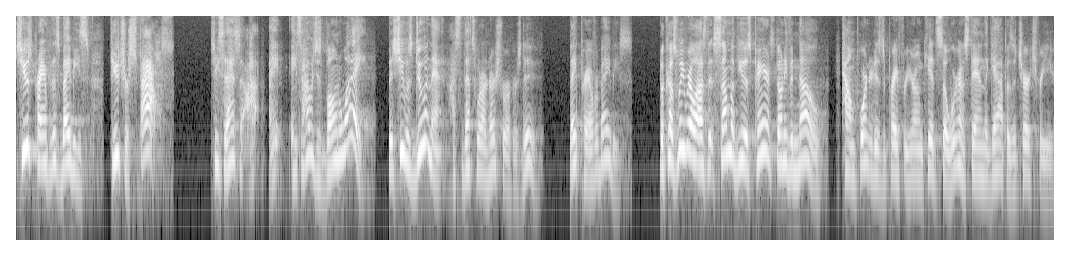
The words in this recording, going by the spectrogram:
She was praying for this baby's future spouse. She said, that's, I, I, I was just blown away that she was doing that. I said, that's what our nursery workers do. They pray over babies. Because we realize that some of you as parents don't even know how important it is to pray for your own kids. So we're going to stand in the gap as a church for you.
